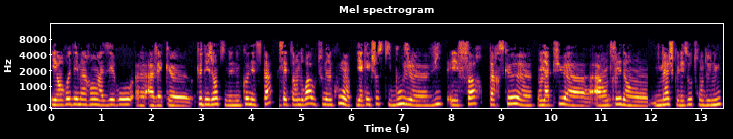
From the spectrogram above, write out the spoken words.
Et en redémarrant à zéro avec que des gens qui ne nous connaissent pas, cet endroit où tout d'un coup, il y a quelque chose qui bouge vite et fort parce que euh, on a pu à, à entrer dans l'image que les autres ont de nous.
